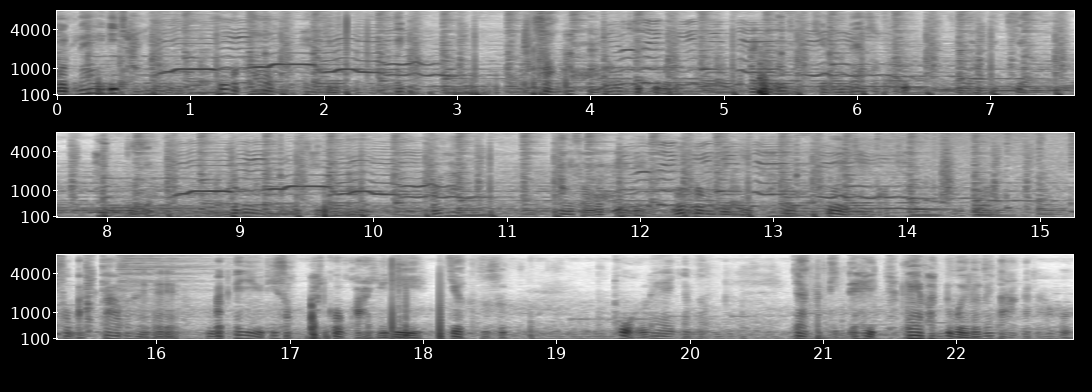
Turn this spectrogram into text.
ส่วนแรกที่ใช้โคตรพ่อแพ้เยอะไอ้สองพันแปดร้อยสิบหน่วยอันนี้ต้องเกียร์แรกสองจุดทำให้เกียร์ให้เกียร์ถ้าไม่ลงมันใช้ไม่ได้เพราะถ้าไอสองมันเปลี่ยนเนี่ยลดลงจริงๆถ้าลดด้วยใช้ของช่างตัวสมบัติเก้าเปอร์เซ็นต์เนี่ยมันก็อยู่ที่สองพันกว่าๆอยู่ดี เยอะสุดๆถ่วงแร่ยังแบบอยากติดได้แร่พันหน่วยแล้วไม่ต่างกันนะครับผม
